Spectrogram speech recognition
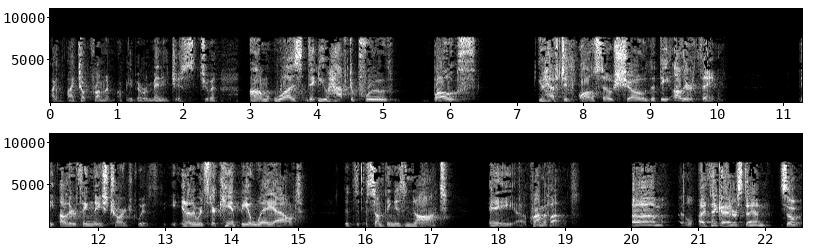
I took from it, there were many gists to it, um, was that you have to prove both. You have to also show that the other thing, the other thing that he's charged with, in other words, there can't be a way out that something is not a uh, crime of violence. Um, I think I understand. So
